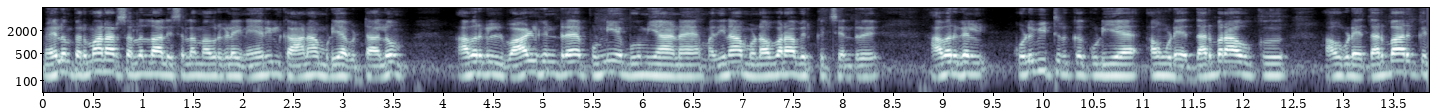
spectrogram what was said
மேலும் பெருமானார் சல்லல்லா அலிசல்லாம் அவர்களை நேரில் காண முடியாவிட்டாலும் அவர்கள் வாழ்கின்ற புண்ணிய பூமியான மதினா முனவராவிற்கு சென்று அவர்கள் கொழுவிட்டிருக்கக்கூடிய அவங்களுடைய தர்பராவுக்கு அவர்களுடைய தர்பாருக்கு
